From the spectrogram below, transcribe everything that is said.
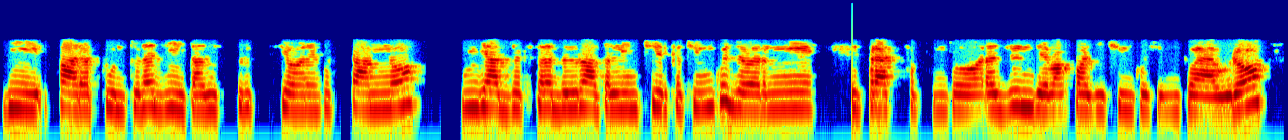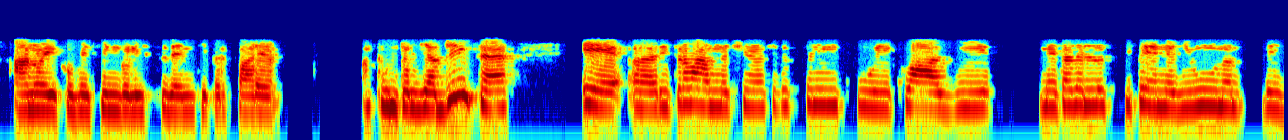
di fare appunto una gita di istruzione quest'anno un viaggio che sarebbe durato all'incirca 5 giorni, il prezzo appunto raggiungeva quasi 500 euro a noi come singoli studenti per fare appunto il viaggio in sé e eh, ritrovandoci in una situazione in cui quasi metà dello stipendio di uno dei,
